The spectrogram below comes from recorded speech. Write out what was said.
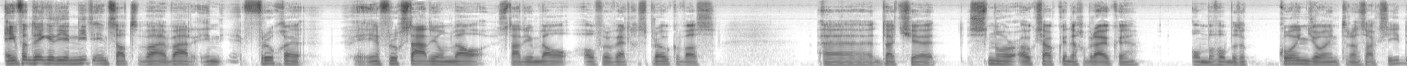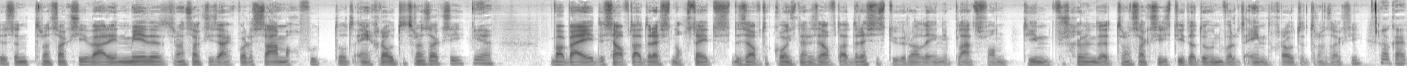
een van de dingen die er niet in zat, waar, waar in, vroege, in een vroeg stadion wel, stadium wel over werd gesproken, was eh, dat je Snor ook zou kunnen gebruiken om bijvoorbeeld een CoinJoin transactie, dus een transactie waarin meerdere transacties eigenlijk worden samengevoegd tot één grote transactie, Ja, waarbij dezelfde adressen nog steeds dezelfde coins naar dezelfde adressen sturen, alleen in plaats van tien verschillende transacties die dat doen, wordt het één grote transactie. oké.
